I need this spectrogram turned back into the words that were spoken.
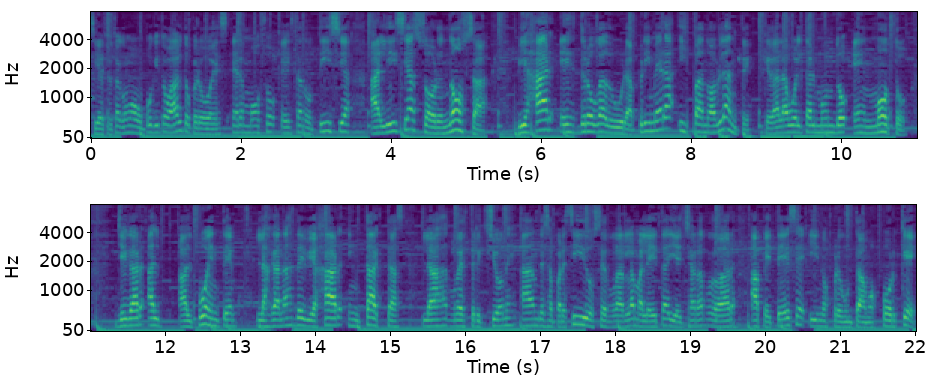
Sí, esto está como un poquito alto, pero es hermoso esta noticia. Alicia Sornosa. Viajar es drogadura. Primera hispanohablante que da la vuelta al mundo en moto. Llegar al, al puente, las ganas de viajar intactas, las restricciones han desaparecido, cerrar la maleta y echar a rodar apetece y nos preguntamos por qué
